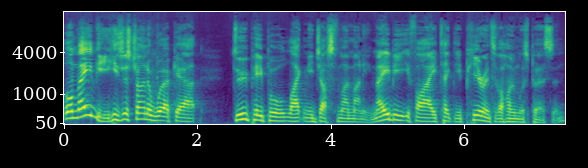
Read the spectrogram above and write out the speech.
Or maybe he's just trying to work out do people like me just for my money? Maybe if I take the appearance of a homeless person,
